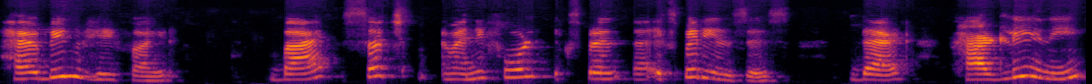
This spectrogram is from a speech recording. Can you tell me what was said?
have been verified by such manifold uh, experiences that hardly any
